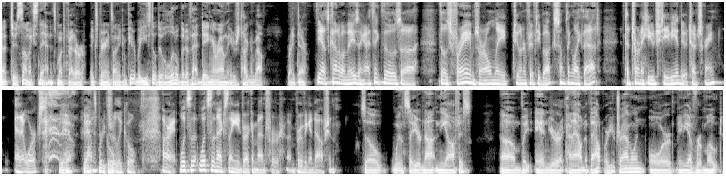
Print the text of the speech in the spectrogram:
uh, to some extent, it's much better experience on your computer, but you still do a little bit of that digging around that you're just talking about right there. Yeah, it's kind of amazing. I think those, uh, those frames are only 250 bucks, something like that to turn a huge TV into a touchscreen and it works. yeah, yeah, it's pretty cool. it's really cool. All right, what's the what's the next thing you'd recommend for improving adoption? So let's say you're not in the office, um, but and you're kind of out and about, or you're traveling, or maybe you have remote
